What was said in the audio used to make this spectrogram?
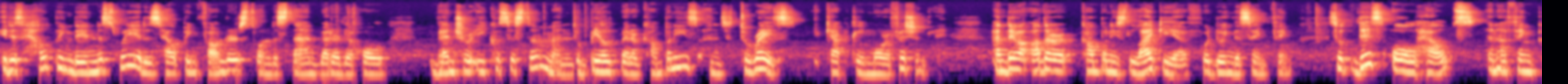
it is helping the industry. It is helping founders to understand better the whole venture ecosystem and to build better companies and to raise capital more efficiently. And there are other companies like EF who are doing the same thing. So this all helps, and I think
